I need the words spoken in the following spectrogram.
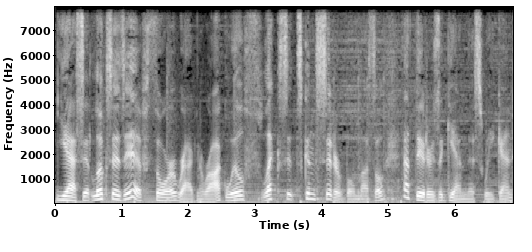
Yes, it looks as if Thor Ragnarok will flex its considerable muscle at theaters again this weekend.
